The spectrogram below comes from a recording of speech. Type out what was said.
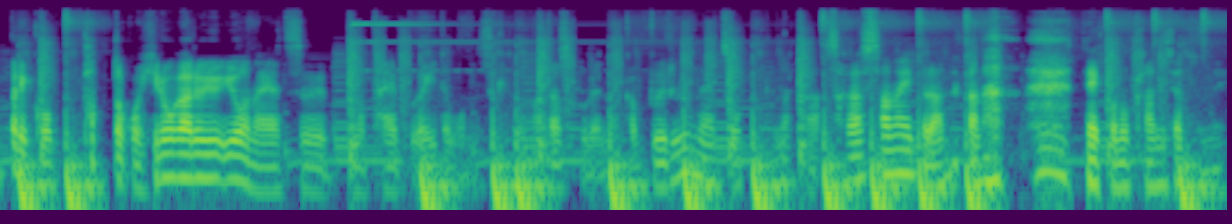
っぱりこう、パッとこう広がるようなやつのタイプがいいと思うんですけど、またそれなんかブルーのやつをなんか探さないとダメかな ね、この感じだとね。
